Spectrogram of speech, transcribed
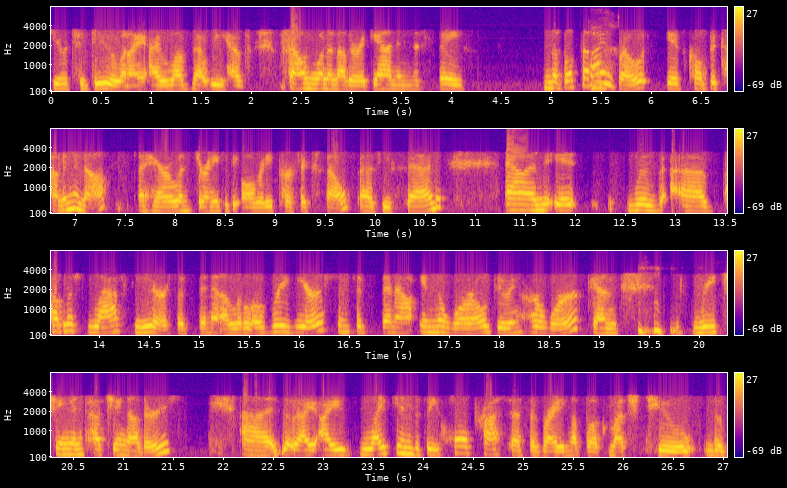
here to do. And I, I love that we have found one another again in this space. The book that I wrote is called Becoming Enough, A Heroine's Journey to the Already Perfect Self, as you said. And it was uh, published last year, so it's been a little over a year since it's been out in the world doing her work and reaching and touching others. Uh, I, I likened the whole process of writing a book much to the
